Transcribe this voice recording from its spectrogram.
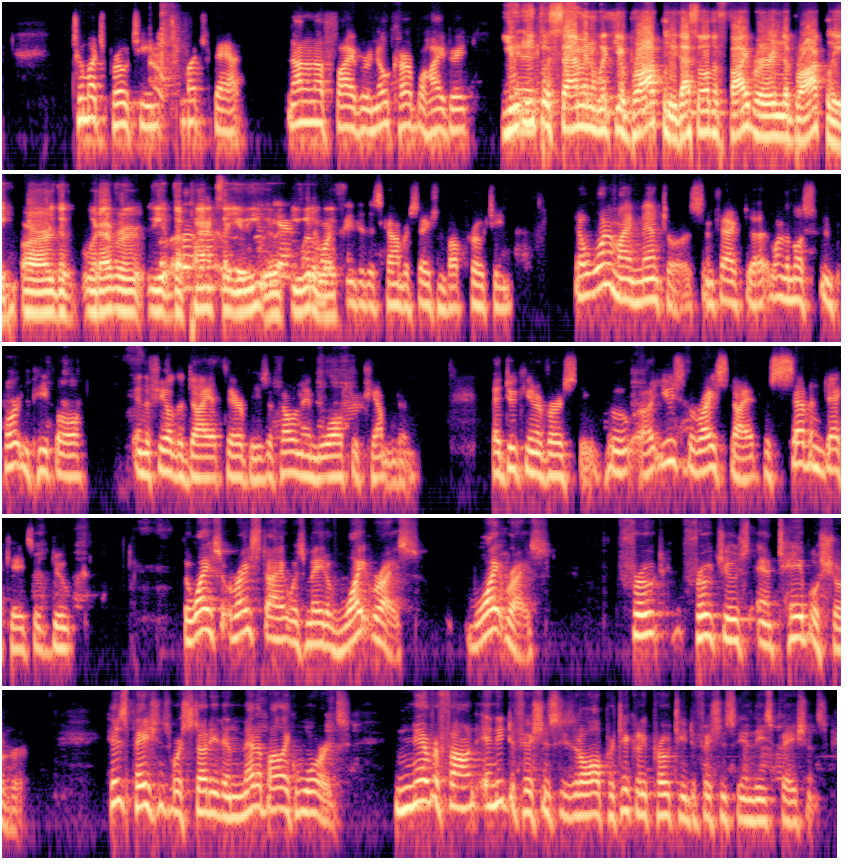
too much protein, too much fat, not enough fiber, no carbohydrate. You eat the salmon with your broccoli. That's all the fiber in the broccoli or the whatever the, the plants that you eat me you eat it with. thing To this conversation about protein. You know, one of my mentors, in fact, uh, one of the most important people in the field of diet therapy is a fellow named Walter Kempner at Duke University, who uh, used the rice diet for seven decades at Duke. The rice, rice diet was made of white rice, white rice, fruit, fruit juice, and table sugar. His patients were studied in metabolic wards, never found any deficiencies at all, particularly protein deficiency in these patients.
